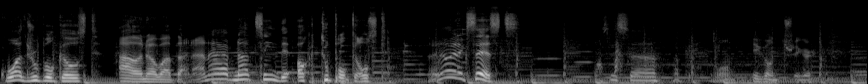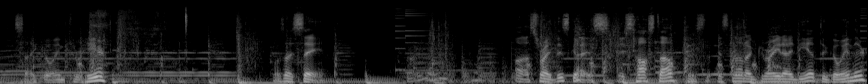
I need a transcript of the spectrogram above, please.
Quadruple ghost, I don't know about that. And I have not seen the octuple ghost. I know it exists. Is this uh okay, it won't it won't trigger. So I go in through here. What was I saying? Oh, that's right. This guy is, is hostile. It's, it's not a great idea to go in there.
